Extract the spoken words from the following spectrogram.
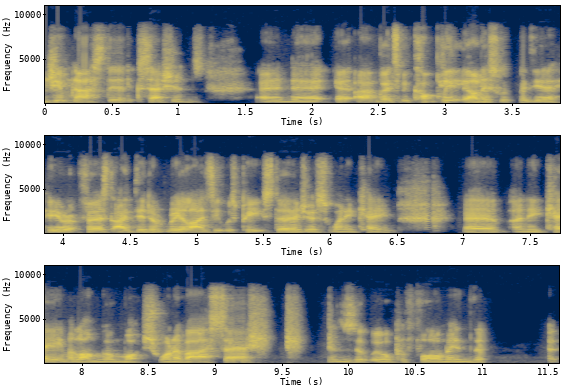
gymnastic sessions. And uh, I'm going to be completely honest with you here at first. I didn't realise it was Pete Sturgess when he came. Um, and he came along and watched one of our sessions that we were performing. That, as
